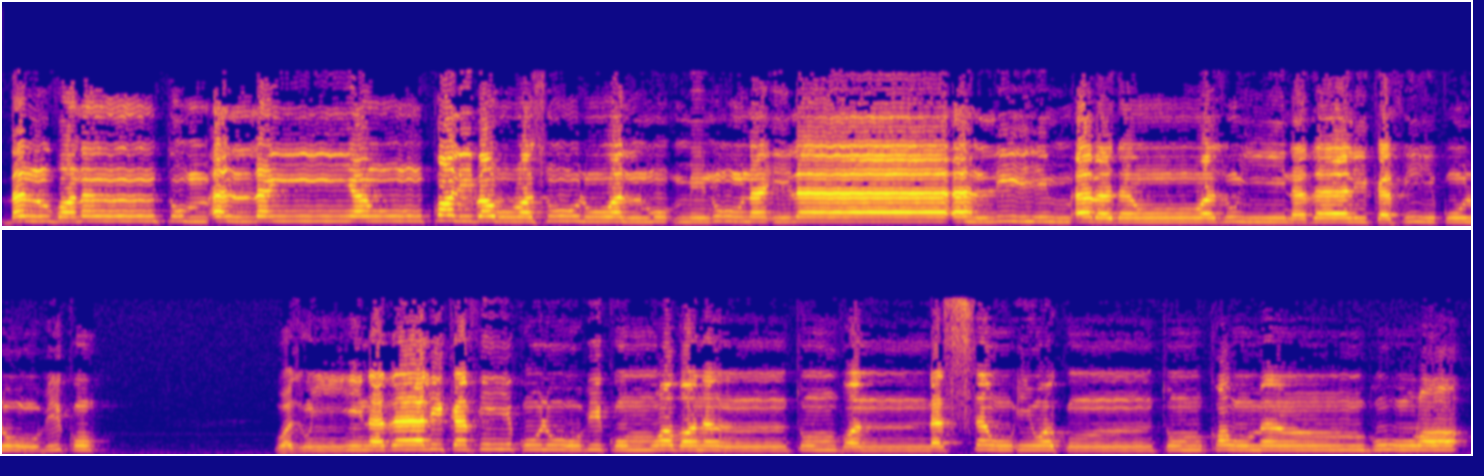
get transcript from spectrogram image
بل ظننتم ان لن ينقلب الرسول والمؤمنون إلى اهليهم ابدا وزين ذلك في قلوبكم وزين ذلك في قلوبكم وظننتم ظن السوء وكنتم قوما بوراً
